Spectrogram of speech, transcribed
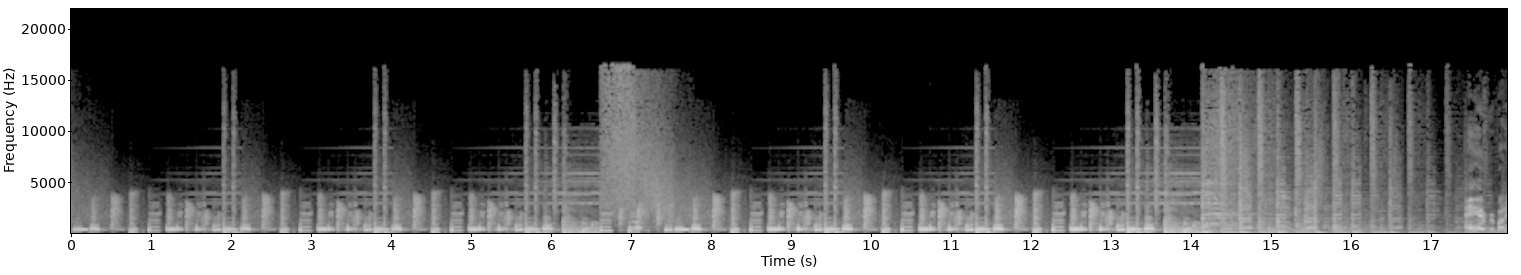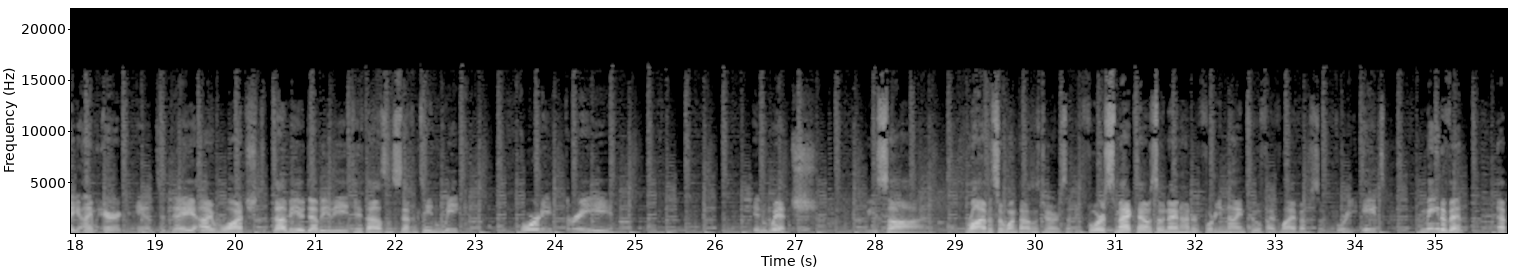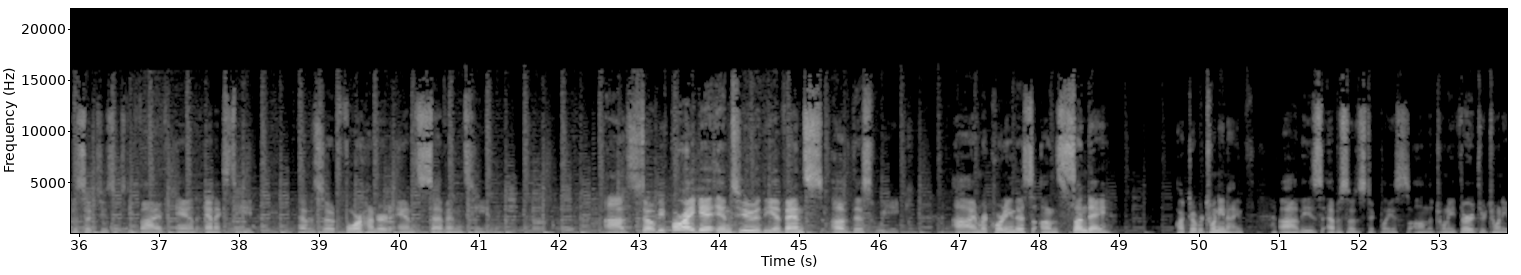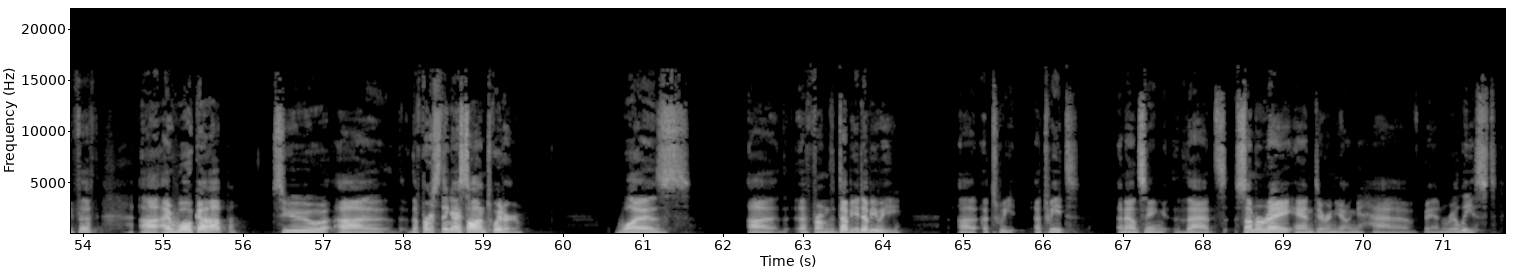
Hey everybody, I'm Eric, and today I watched WWE 2017 Week 43, in which we saw Raw episode 1274, SmackDown episode 949, 205 Live episode 48, Main Event episode 265, and NXT episode 417. Uh, so before I get into the events of this week, I'm recording this on Sunday, October 29th. Uh, these episodes took place on the 23rd through 25th. Uh, I woke up to uh, the first thing I saw on Twitter was uh, from the WWE uh, a tweet a tweet announcing that Summer Rae and Darren Young have been released,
